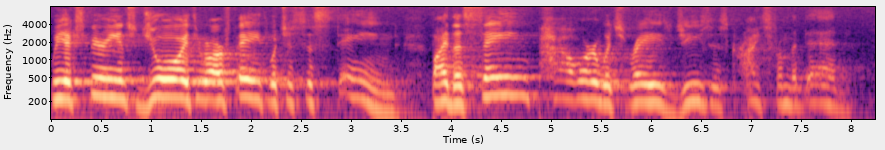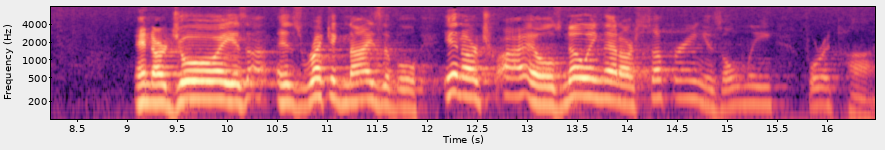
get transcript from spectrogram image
We experience joy through our faith, which is sustained by the same power which raised Jesus Christ from the dead. And our joy is, uh, is recognizable in our trials, knowing that our suffering is only for a time.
